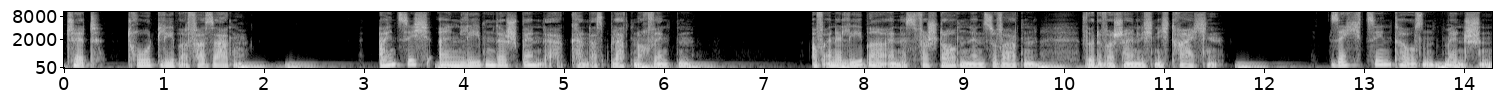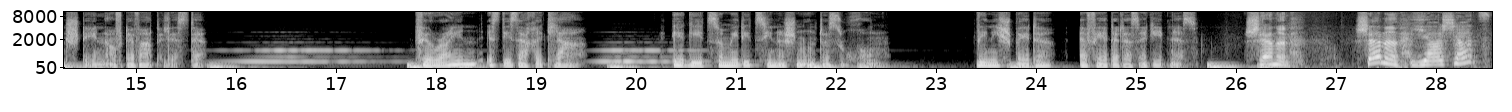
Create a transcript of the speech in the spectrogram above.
Chad droht Leberversagen. Einzig ein lebender Spender kann das Blatt noch wenden. Auf eine Leber eines Verstorbenen zu warten, würde wahrscheinlich nicht reichen. 16.000 Menschen stehen auf der Warteliste. Für Ryan ist die Sache klar. Er geht zur medizinischen Untersuchung. Wenig später erfährt er das Ergebnis. Shannon! Shannon! Ja, Schatz?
